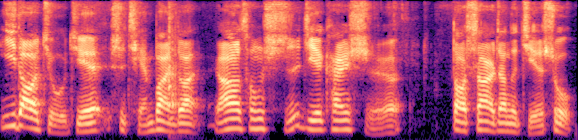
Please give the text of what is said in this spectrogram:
一到九节是前半段，然后从十节开始到十二章的结束。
